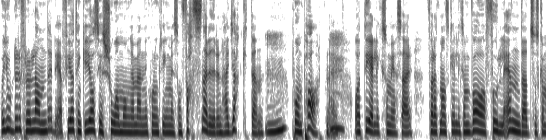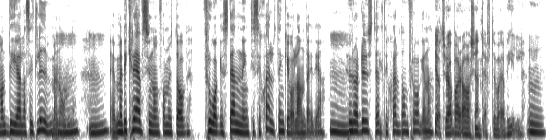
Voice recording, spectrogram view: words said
Vad gjorde du för att landa i det? För jag tänker, jag ser så många människor omkring mig som fastnar i den här jakten på en partner. Och att det liksom är så här, för att man ska liksom vara fulländad så ska man dela sitt liv med någon. Mm. Mm. Eh, Men det krävs ju någon form av frågeställning till sig själv, tänker jag, att landa i det. Mm. Hur har du ställt dig själv de frågorna? Jag tror jag bara har känt efter vad jag vill. Mm.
